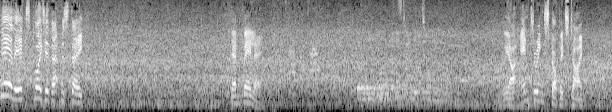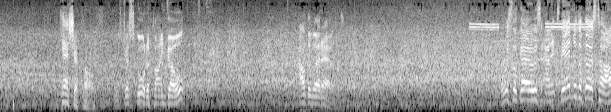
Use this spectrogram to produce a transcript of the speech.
nearly exploited that mistake. Dembele. We are entering stoppage time. Kerzhakov, who's just scored a fine goal. Alderweireld. The whistle goes, and it's the end of the first half.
